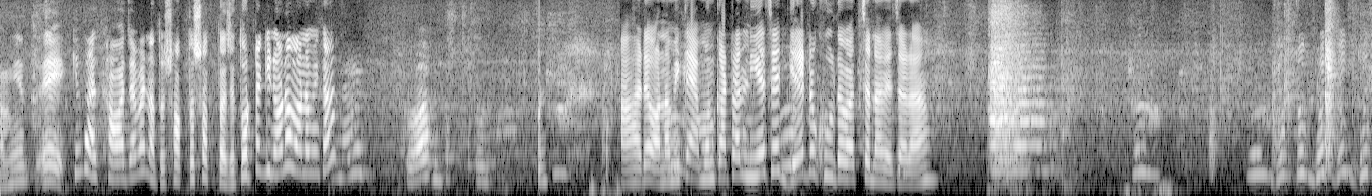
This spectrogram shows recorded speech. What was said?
আমি এ কিন্তু আর খাওয়া যাবে না তো শক্ত শক্ত আছে। তোরটা কি নরম অনামিকা? আরে অনামিকা এমন কাঁঠাল নিয়েছে গেটও খুলতে পারছে না বেচারা। ঢুক ঢুক ঢুক ঢুক ঢুক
